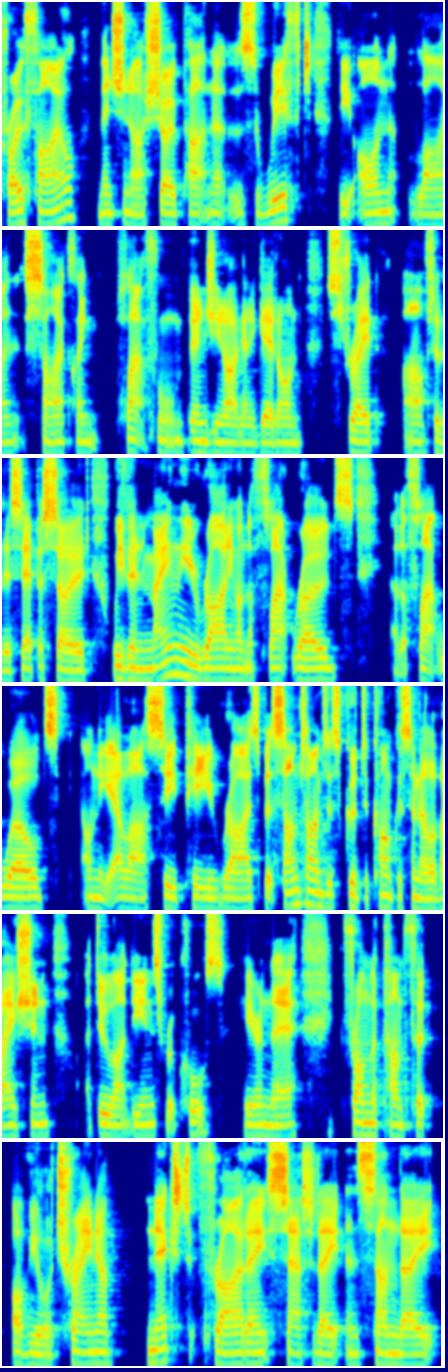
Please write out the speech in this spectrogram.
profile, mention our show partner, Zwift, the online cycling platform. Benji and I are going to get on straight after this episode. We've been mainly riding on the flat roads, uh, the flat worlds on the LRCP rides, but sometimes it's good to conquer some elevation. I do like the Innsbruck course here and there from the comfort of your trainer. Next Friday, Saturday, and Sunday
